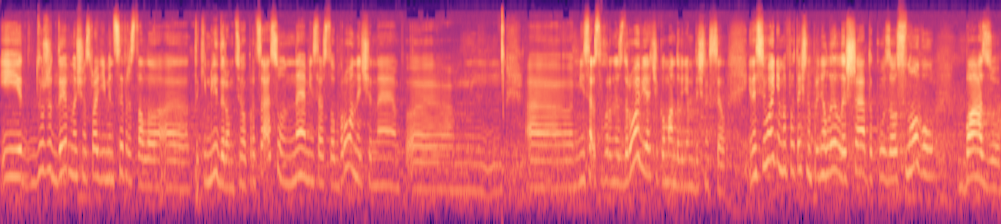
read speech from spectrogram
і дуже дивно, що насправді Мінцифри стало е, таким лідером цього процесу, не Міністерство оборони чи не м, Міністерство охорони здоров'я чи командування медичних сил. І на сьогодні ми фактично прийняли лише таку за основу базу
